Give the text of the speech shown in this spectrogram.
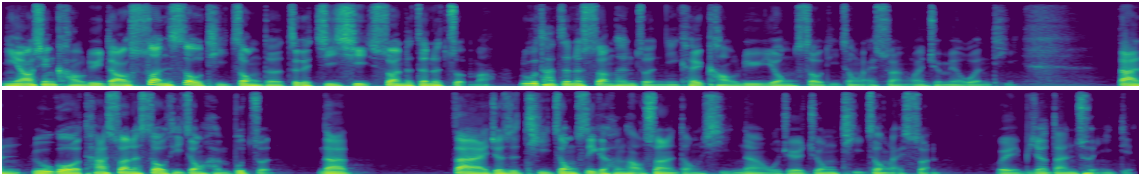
你要先考虑到算瘦体重的这个机器算的真的准吗？如果它真的算很准，你可以考虑用瘦体重来算，完全没有问题。但如果他算的瘦体重很不准，那再来就是体重是一个很好算的东西，那我觉得就用体重来算会比较单纯一点。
